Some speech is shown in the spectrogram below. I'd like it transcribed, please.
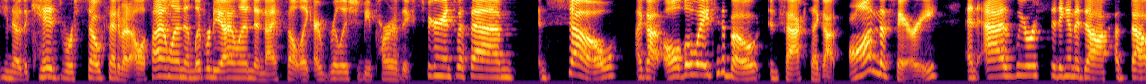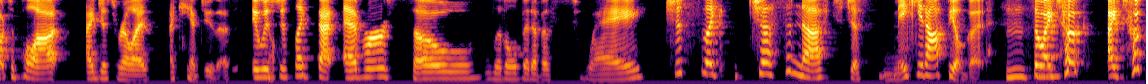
you know, the kids were so excited about Ellis Island and Liberty Island, and I felt like I really should be part of the experience with them. And so I got all the way to the boat. In fact, I got on the ferry. And as we were sitting in the dock about to pull out, I just realized I can't do this. It was just like that ever so little bit of a sway, just like just enough to just make you not feel good. So I Mhm. took I took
